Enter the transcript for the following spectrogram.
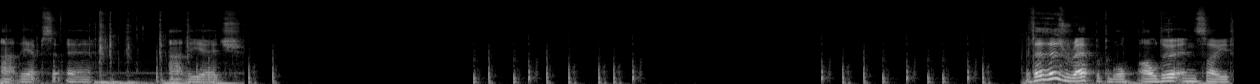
at the uh, at the edge. If this is replicable, I'll do it inside.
